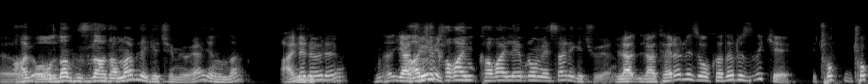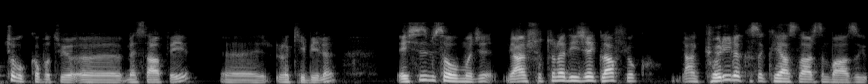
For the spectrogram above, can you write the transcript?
E, Abi o, ondan hızlı adamlar bile geçemiyor ya yanından. Aynen öyle. Ya Ancak Kavay, Kavay Lebron vesaire geçiyor yani. La, lateral o kadar hızlı ki çok çok çabuk kapatıyor e, mesafeyi e, rakibiyle. Eşsiz bir savunmacı. Yani şutuna diyecek laf yok. Yani Curry ile kısa kıyaslarsın bazı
